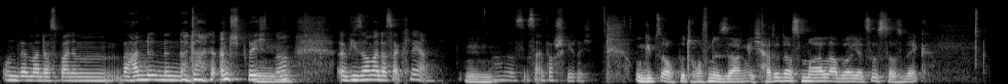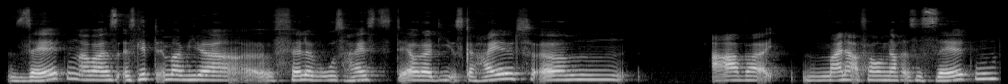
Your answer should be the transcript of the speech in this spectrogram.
Und wenn man das bei einem Behandelnden dann anspricht, ne, mhm. ne, wie soll man das erklären? Mhm. Das ist einfach schwierig. Und gibt es auch Betroffene, die sagen, ich hatte das mal, aber jetzt ist das weg? selten, aber es, es gibt immer wieder äh, Fälle, wo es heißt, der oder die ist geheilt. Ähm, aber meiner Erfahrung nach ist es selten.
